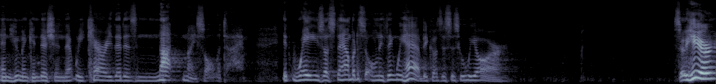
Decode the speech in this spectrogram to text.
and human condition that we carry that is not nice all the time. It weighs us down, but it's the only thing we have because this is who we are. So, here,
